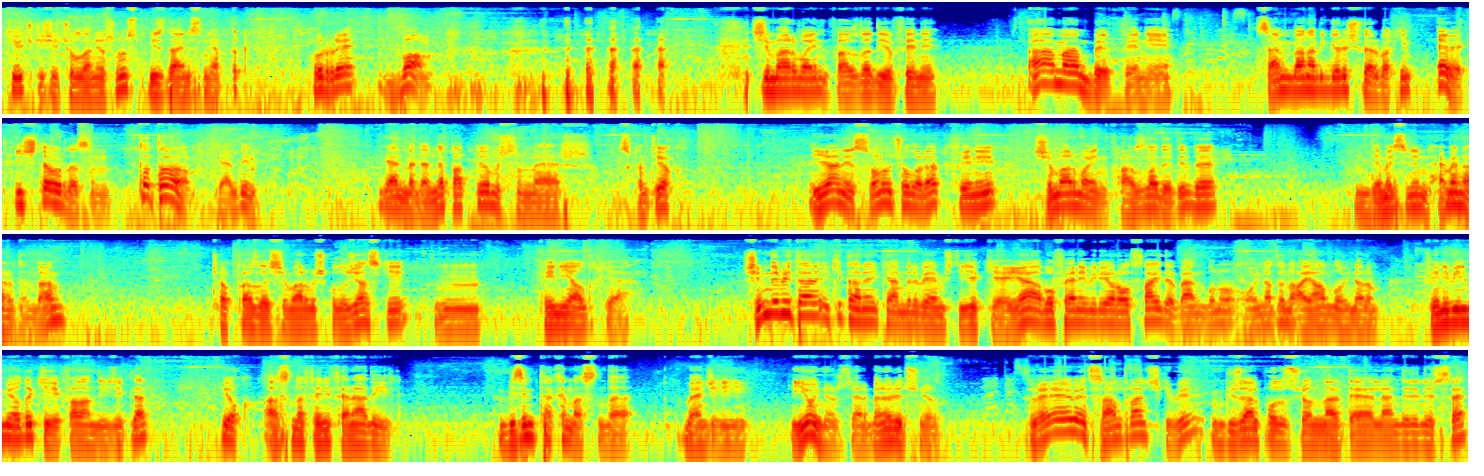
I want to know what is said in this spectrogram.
2-3 kişi kullanıyorsunuz. Biz de aynısını yaptık. Hurre bam. Şımarmayın fazla diyor Feni. Aman be Feni. Sen bana bir görüş ver bakayım. Evet işte oradasın. Tutum. Geldim. Gelmeden de patlıyormuşsun meğer. Sıkıntı yok. Yani sonuç olarak Feni şımarmayın fazla dedi ve demesinin hemen ardından çok fazla şımarmış olacağız ki hmm, Feni'yi aldık ya. Şimdi bir tane iki tane kendini beğenmiş diyecek ki ya bu Feni biliyor olsaydı ben bunu oynadığını ayağımla oynarım. Feni bilmiyordu ki falan diyecekler. Yok aslında Feni fena değil. Bizim takım aslında bence iyi. İyi oynuyoruz yani ben öyle düşünüyorum. Ve evet santranç gibi güzel pozisyonlar değerlendirilirse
